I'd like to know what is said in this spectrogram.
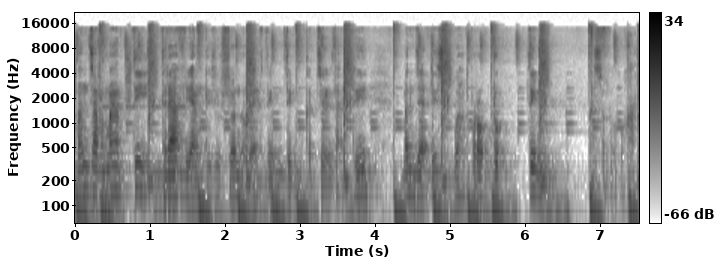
mencermati draft yang disusun oleh tim-tim kecil tadi menjadi sebuah produk tim keseluruhan.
